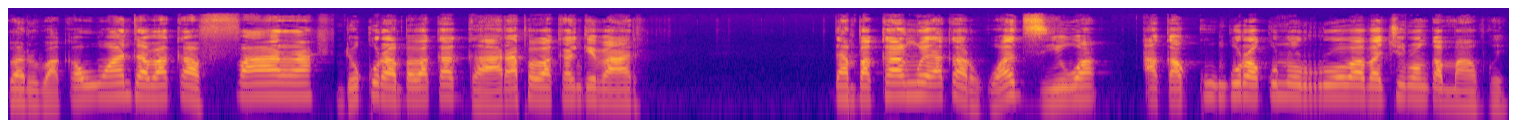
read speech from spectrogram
Vanhu vakawanda vakafara ndokuramba vakagara pavakange vari. Damba kamwe akarwadziwa akakungura kunorova vachironga mabwe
